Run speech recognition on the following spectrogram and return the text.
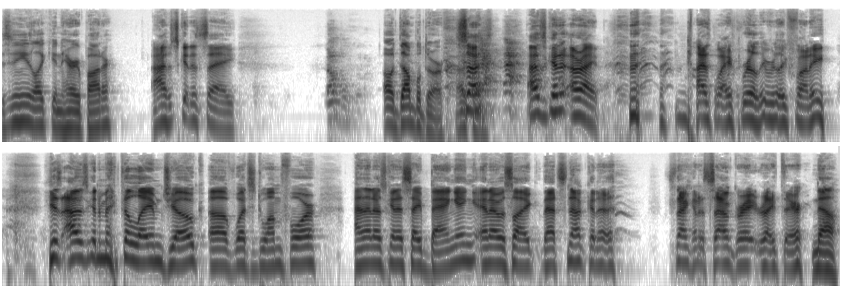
Isn't he like in Harry Potter? I was gonna say. Oh, Dumbledore. Okay. So I was gonna. All right. By the way, really, really funny because I was gonna make the lame joke of what's Dwum for, and then I was gonna say banging, and I was like, that's not gonna. It's not gonna sound great right there. no.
